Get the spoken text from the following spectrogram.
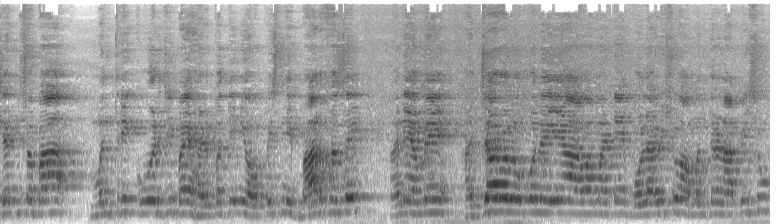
જનસભા મંત્રી કુંવરજીભાઈ હળપતિની ઓફિસની બહાર થશે અને અમે હજારો લોકોને અહીંયા આવવા માટે બોલાવીશું, આમંત્રણ આપીશું.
